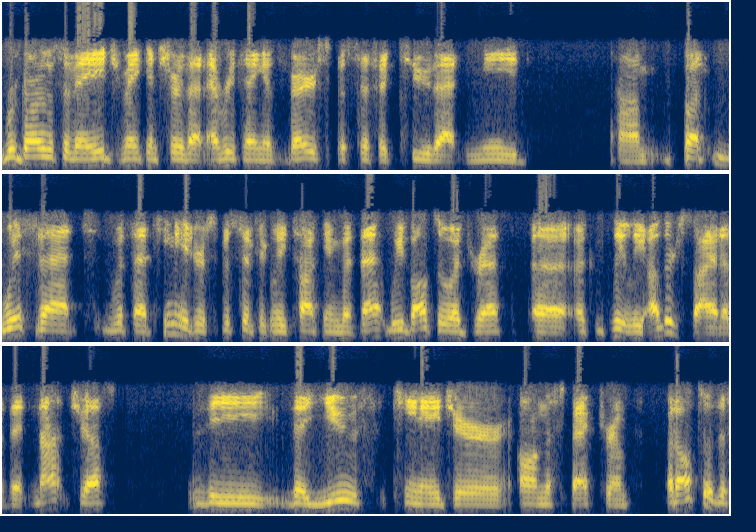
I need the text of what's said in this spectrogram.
regardless of age, making sure that everything is very specific to that need. Um, but with that, with that teenager specifically talking with that, we've also addressed uh, a completely other side of it, not just the the youth teenager on the spectrum, but also the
